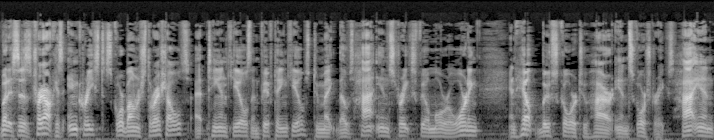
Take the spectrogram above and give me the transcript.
But it says Treyarch has increased score bonus thresholds at 10 kills and 15 kills to make those high end streaks feel more rewarding and help boost score to higher end score streaks. High end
